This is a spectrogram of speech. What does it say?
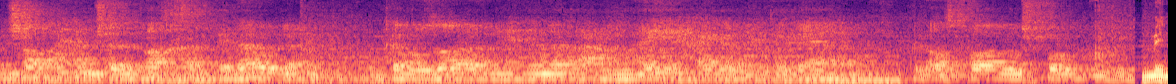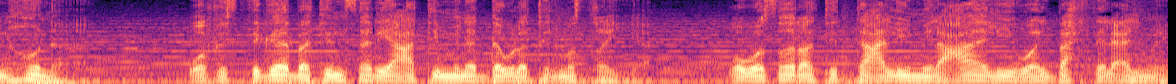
إن شاء الله إحنا مش هنتأخر كدوله وكوزاره إن إحنا ندعم أي حاجة محتاجاها الأطفال وشكركم من هنا وفي استجابة سريعة من الدولة المصرية ووزارة التعليم العالي والبحث العلمي.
